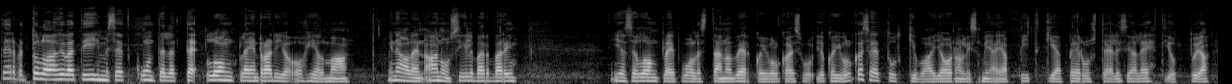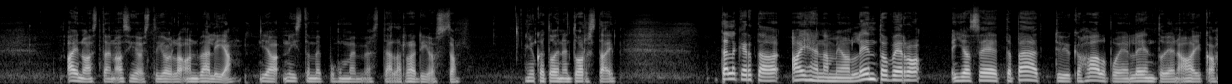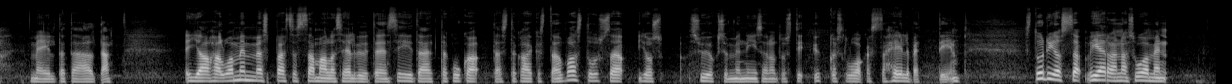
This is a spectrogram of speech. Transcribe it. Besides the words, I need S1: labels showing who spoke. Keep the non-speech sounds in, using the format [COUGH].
S1: Tervetuloa hyvät ihmiset, kuuntelette Longplayn radio-ohjelmaa. Minä olen Anu Silverberg ja se Longplay puolestaan on verkkojulkaisu, joka julkaisee tutkivaa journalismia ja pitkiä perusteellisia lehtijuttuja ainoastaan asioista, joilla on väliä. Ja niistä me puhumme myös täällä radiossa joka toinen torstai. Tällä kertaa aiheenamme on lentovero ja se, että päättyykö halpojen lentojen aika meiltä täältä. Ja haluamme myös päästä samalla selvyyteen siitä, että kuka tästä kaikesta on vastuussa, jos syöksymme niin sanotusti ykkösluokassa helvettiin. Studiossa vieraana Suomen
